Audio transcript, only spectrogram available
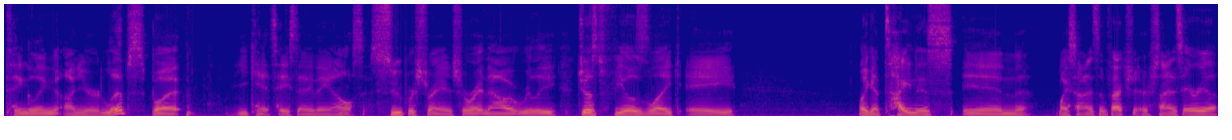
tingling on your lips, but you can't taste anything else. It's super strange. So right now it really just feels like a like a tightness in my sinus infection or sinus area.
